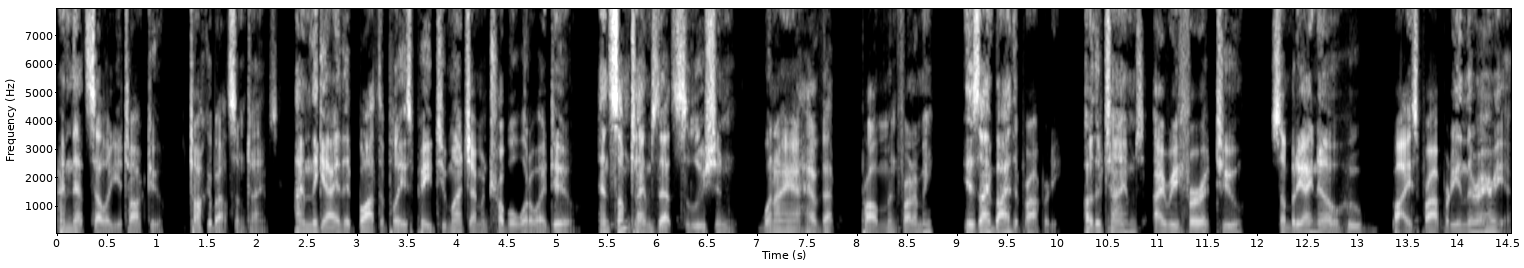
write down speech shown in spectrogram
I'm that seller you talk to, talk about sometimes. I'm the guy that bought the place, paid too much. I'm in trouble. What do I do? And sometimes that solution, when I have that problem in front of me, is I buy the property. Other times I refer it to somebody I know who buys property in their area.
